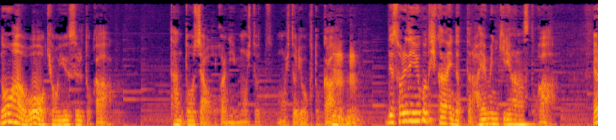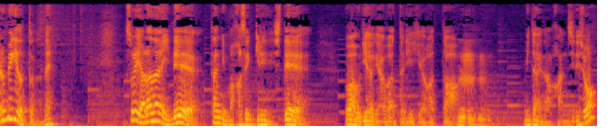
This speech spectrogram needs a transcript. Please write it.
ノウハウを共有するとか、担当者を他にもう一つ、もう一人置くとあ。か、うんうん。で、それで言うこと聞かないんだったら早めに切り離すとか、やるべきだったんだね。それやらないで、単に任せっきりにして、は売り上げ上がった、利益上がった。うんうん。みたいな感じでしょ？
